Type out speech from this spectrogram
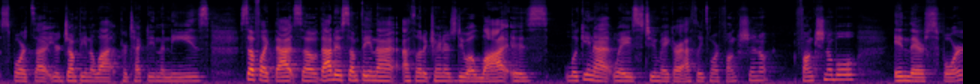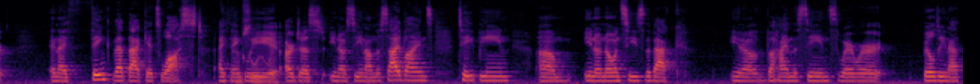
sports that you're jumping a lot, protecting the knees, stuff like that. So that is something that athletic trainers do a lot is looking at ways to make our athletes more functional, functionable in their sport. And I think that that gets lost. I think we are just, you know, seeing on the sidelines, taping, um, you know, no one sees the back, you know, behind the scenes where we're building at,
